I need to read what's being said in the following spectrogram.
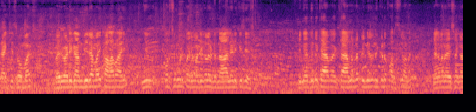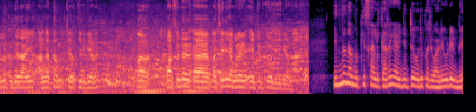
താങ്ക് യു സോ മച്ച് പരിപാടി ഗംഭീരമായി കളറായി. ഇനി കുറച്ചും കൂടി പരിപാടികളുണ്ട്. നാലണിക്ക് ശേഷം. പിന്നെ അതിന്റെ ക്യാമ ക്യാമറയുടെ പിന്നിൽ നിൽക്കുന്ന പർസുമാണ് ഞങ്ങളുടെ റേഷൻ കാർഡിൽ പുതിയതായി അംഗത്വം ചേർത്തിരിക്കുകയാണ്. ഇപ്പോൾ പർസുവിന്റെ പച്ചേരി ഞങ്ങൾ ഏറ്റെടുത്തുകൊണ്ടിരിക്കുകയാണ്. ഇന്ന് നമുക്ക് ഈ സൽക്കാരം കഴിഞ്ഞിട്ട് ഒരു പരിപാടി കൂടി ഉണ്ട്.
